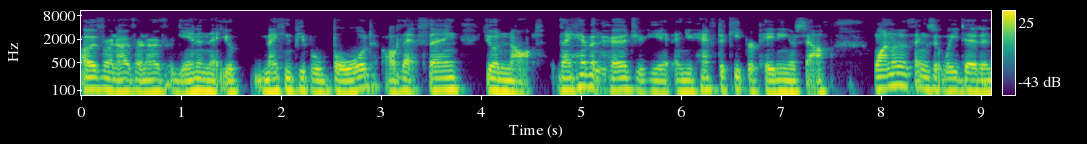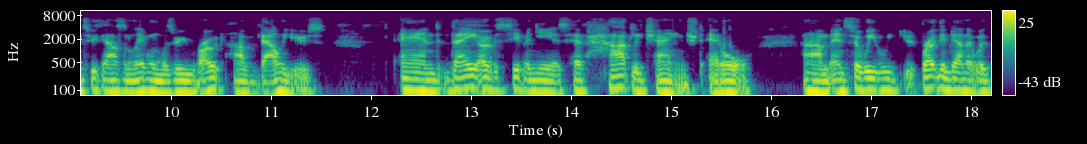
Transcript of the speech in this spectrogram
over and over and over again and that you're making people bored of that thing. You're not. They haven't heard you yet, and you have to keep repeating yourself. One of the things that we did in 2011 was we wrote our values, and they, over seven years, have hardly changed at all. Um, and so we, we wrote them down that were,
